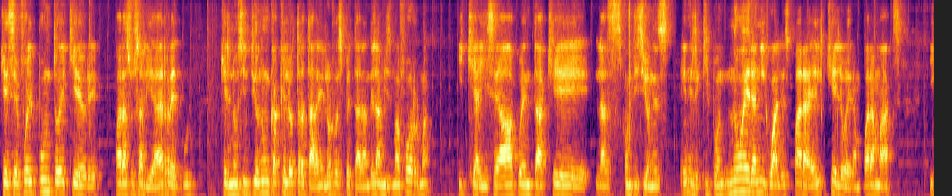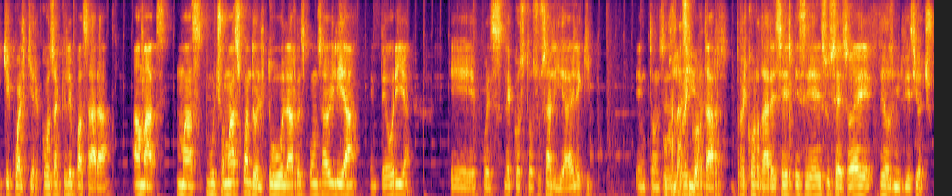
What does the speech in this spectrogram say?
que ese fue el punto de quiebre para su salida de Red Bull, que él no sintió nunca que lo trataran y lo respetaran de la misma forma y que ahí se daba cuenta que las condiciones en el equipo no eran iguales para él que lo eran para Max y que cualquier cosa que le pasara a Max, más, mucho más cuando él tuvo la responsabilidad, en teoría, eh, pues le costó su salida del equipo. Entonces, recordar, recordar ese, ese suceso de, 2018.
